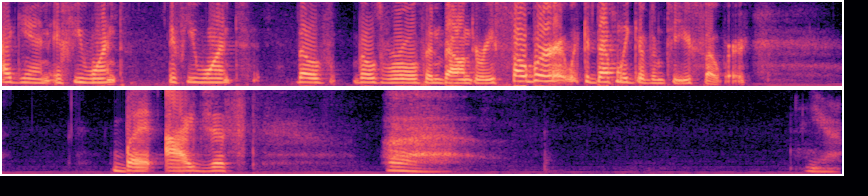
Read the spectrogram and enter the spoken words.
again, if you want, if you want those those rules and boundaries sober, we could definitely give them to you sober. But I just, yeah,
